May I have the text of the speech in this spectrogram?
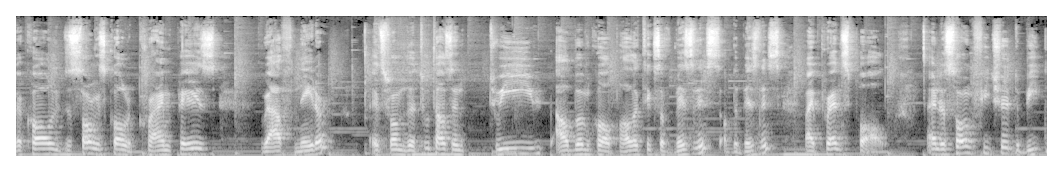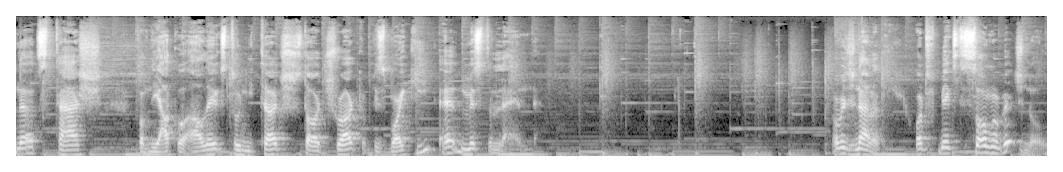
The call the song is called Crime Pays, Ralph Nader. It's from the 2003 album called Politics of Business of the Business by Prince Paul. And the song featured the Beatnuts, Tash, from the Alkaholiks, Tony Touch, Star Truck, Biz Markie, and Mr. Len. Originality. What makes the song original?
